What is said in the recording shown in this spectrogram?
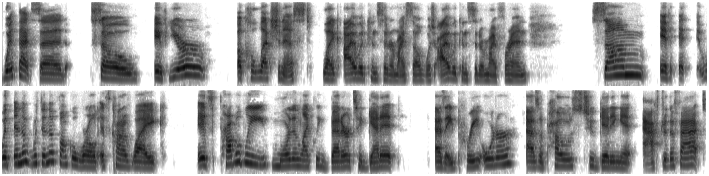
with that said, so if you're a collectionist, like I would consider myself, which I would consider my friend, some if it, within the within the Funko world, it's kind of like it's probably more than likely better to get it as a pre-order as opposed to getting it after the fact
